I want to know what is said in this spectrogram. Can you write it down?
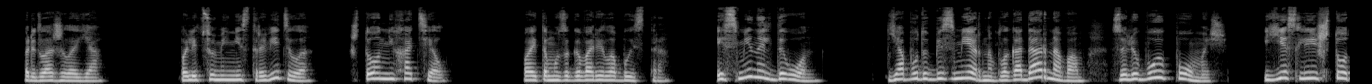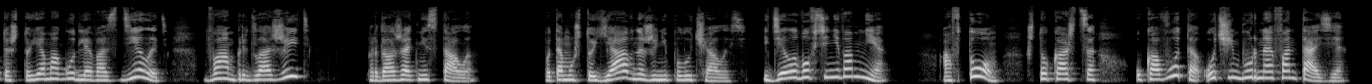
— предложила я. По лицу министра видела, что он не хотел, поэтому заговорила быстро. «Эсмин Эльдеон, я буду безмерно благодарна вам за любую помощь. И если есть что-то, что я могу для вас сделать, вам предложить...» Продолжать не стала, потому что явно же не получалось. И дело вовсе не во мне, а в том, что, кажется, у кого-то очень бурная фантазия,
